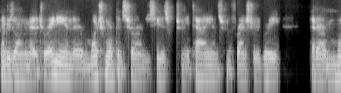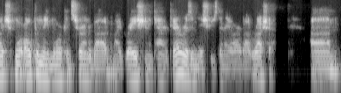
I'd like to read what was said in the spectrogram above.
countries along the Mediterranean, that are much more concerned. You see this from the Italians, from the French to a degree, that are much more openly more concerned about migration and counterterrorism issues than they are about Russia. Um,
